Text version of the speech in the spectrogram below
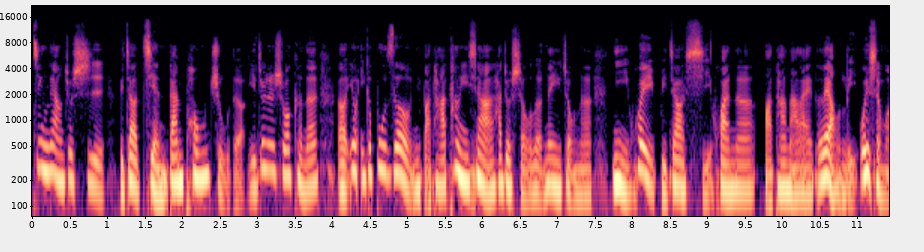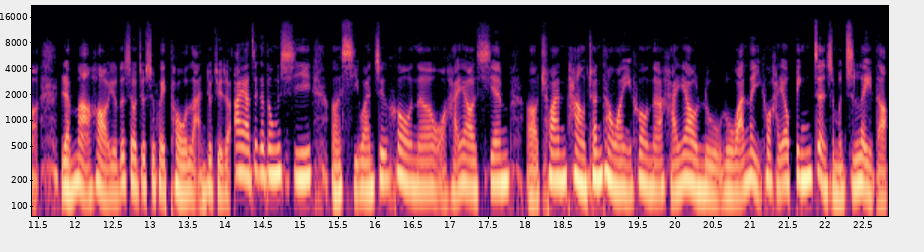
尽量就是比较简单烹煮的，也就是说，可能呃用一个步骤，你把它烫一下，它就熟了那一种呢，你会比较喜欢呢，把它拿来料理。为什么？人嘛，哈，有的时候就是会偷懒，就觉得哎呀，这个东西呃洗完之后呢，我还要先呃穿烫，穿烫完以后呢，还要卤卤完了以后还要冰镇什么之类的，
